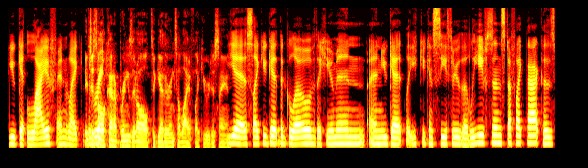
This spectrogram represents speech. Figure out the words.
you get life and like It just ra- all kind of brings it all together into life, like you were just saying. Yes, like you get the glow of the human, and you get like you can see through the leaves and stuff like that. Because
